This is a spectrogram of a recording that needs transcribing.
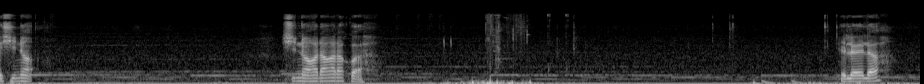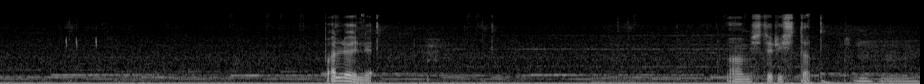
Oi Shino. Shino dengar aku ah. Hello hello. Palu ele Ah mystery start mm-hmm.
